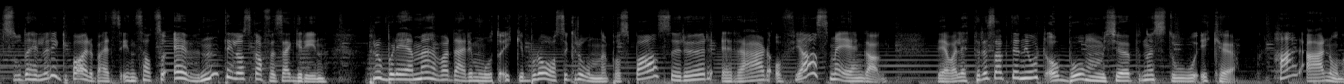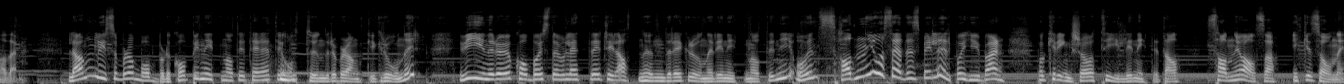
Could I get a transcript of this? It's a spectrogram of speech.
sto det heller ikke på arbeidsinnsats og evnen til å skaffe seg gryn. Problemet var derimot å ikke blåse kronene på spas, rør, ræl og fjas med en gang. Det var lettere sagt enn gjort, og bomkjøpene sto i kø. Her er noen av dem. Lang lyseblå boblekopp i 1983 til 800 blanke kroner. Vinrøde cowboystøvletter til 1800 kroner i 1989. Og en Sanjo CD-spiller på hybelen på Kringsjå tidlig 90-tall. Sanjo altså, ikke Sony.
